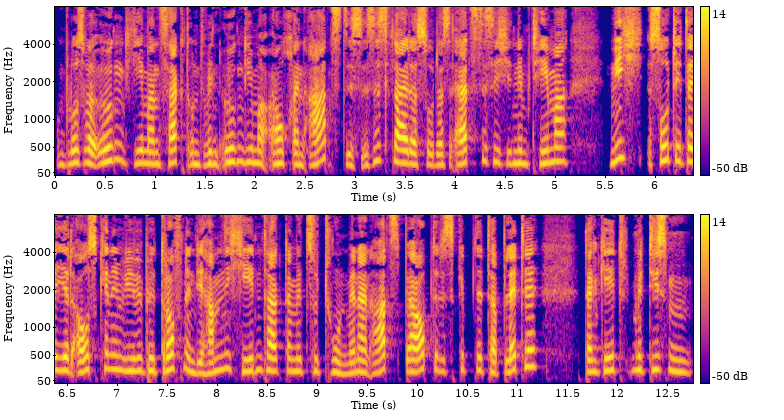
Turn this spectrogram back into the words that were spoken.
und bloß weil irgendjemand sagt und wenn irgendjemand auch ein Arzt ist, es ist leider so, dass Ärzte sich in dem Thema nicht so detailliert auskennen wie wir Betroffenen. Die haben nicht jeden Tag damit zu tun. Wenn ein Arzt behauptet, es gibt eine Tablette, dann geht mit diesem,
